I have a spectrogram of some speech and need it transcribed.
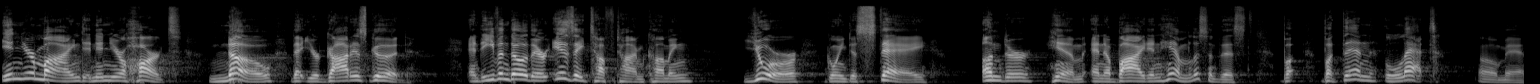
In your mind and in your heart, know that your God is good. And even though there is a tough time coming, you're going to stay under him and abide in him. Listen to this. But, but then let, oh man,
